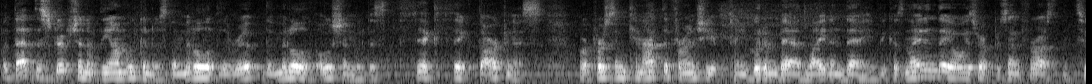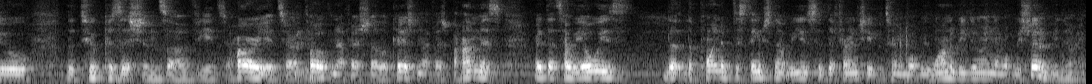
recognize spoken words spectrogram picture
But that description of the Yam Ukanus, the middle of the rib, the middle of the ocean with this thick, thick darkness, where a person cannot differentiate between good and bad, light and day, because night and day always represent for us the two, the two positions of Yetzer, Yetzer Tov, Nefesh Elokish, Nefesh Bahamis. Right? That's how we always the, the point of distinction that we use to differentiate between what we want to be doing and what we shouldn't be doing.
